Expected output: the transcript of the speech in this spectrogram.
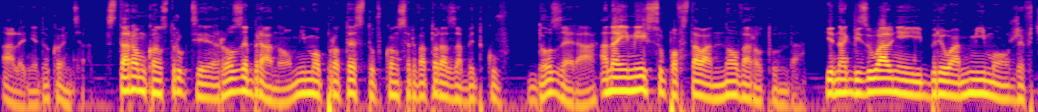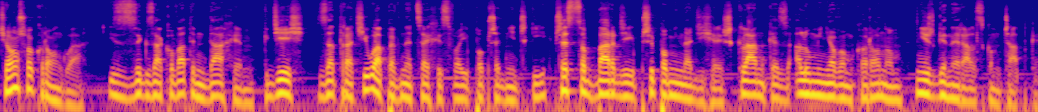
ale nie do końca. Starą konstrukcję rozebrano mimo protestów konserwatora zabytków do zera, a na jej miejscu powstała nowa rotunda. Jednak wizualnie jej bryła, mimo że wciąż okrągła, i z zygzakowatym dachem gdzieś zatraciła pewne cechy swojej poprzedniczki, przez co bardziej przypomina dzisiaj szklankę z aluminiową koroną niż generalską czapkę.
